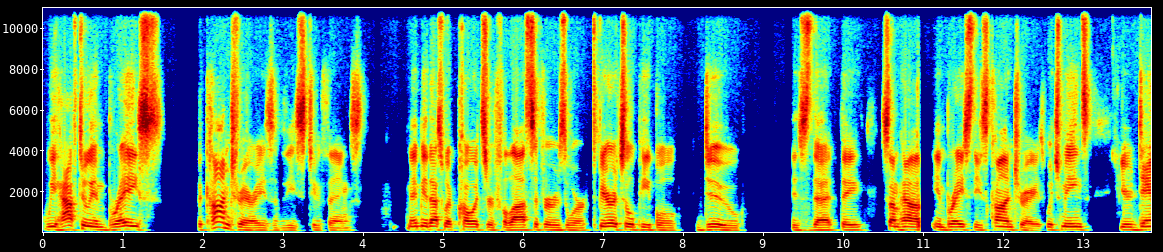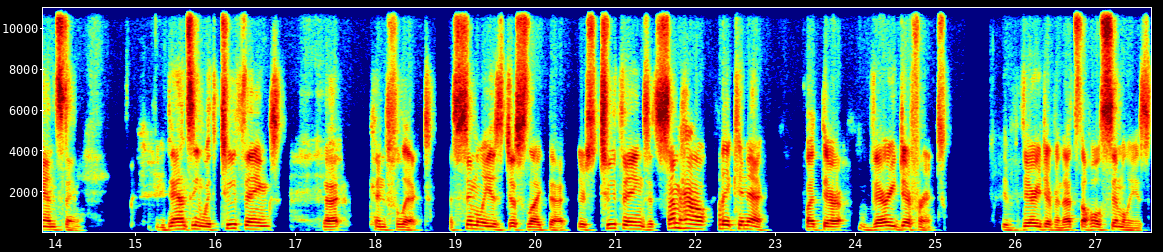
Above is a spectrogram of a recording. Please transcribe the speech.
we have to embrace the contraries of these two things maybe that's what poets or philosophers or spiritual people do is that they somehow embrace these contraries which means you're dancing. You're dancing with two things that conflict. A simile is just like that. There's two things that somehow they connect but they're very different. They're very different. That's the whole similes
